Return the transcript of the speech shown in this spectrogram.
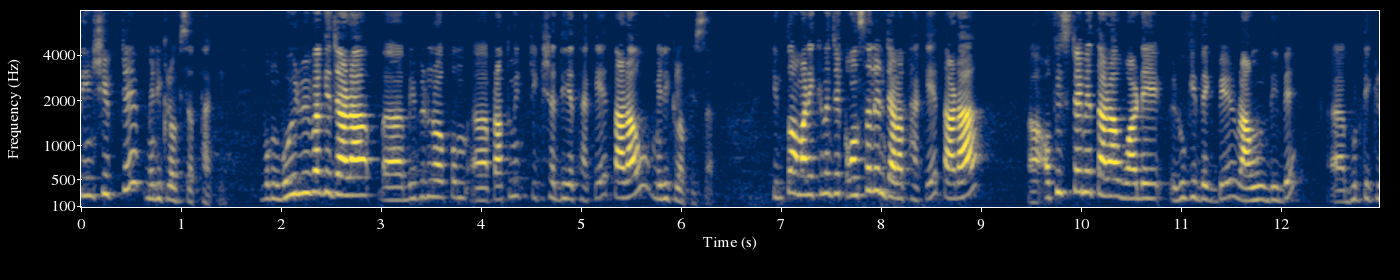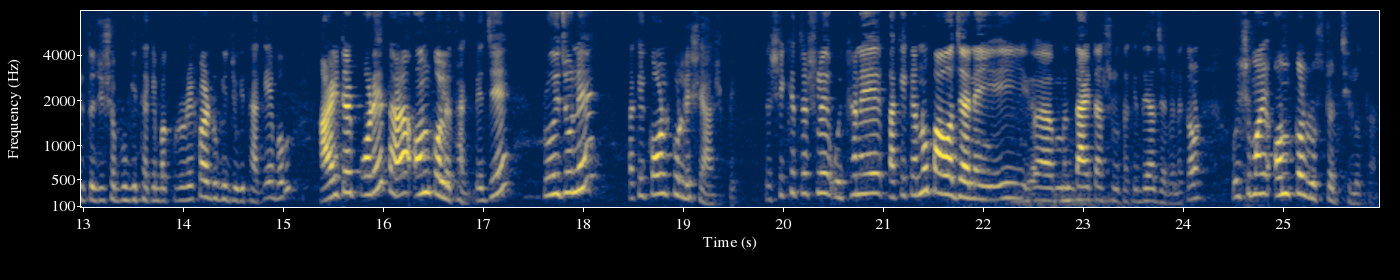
তিন শিফটে মেডিকেল অফিসার থাকে এবং বহির্বিভাগে যারা বিভিন্ন রকম প্রাথমিক চিকিৎসা দিয়ে থাকে, তারাও মেডিকেল অফিসার কিন্তু আমার এখানে যে কনসালেন্ট যারা থাকে, তারা অফিস টাইমে তারা ওয়ার্ডে রুগী দেখবে রাউন্ড দিবে ভর্তিকৃত যেসব রুগী থাকে বা কোনো রেফার রুগী যদি থাকে এবং আড়াইটার পরে তারা অন কলে থাকবে যে প্রয়োজনে তাকে কল করলে সে আসবে। তো সেক্ষেত্রে আসলে ওইখানে তাকে কেন পাওয়া যায় না এই মানে দায়টা আসলে তাকে দেওয়া যাবে না। কারণ ওই সময় অনকল রোস্টার ছিল তার।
